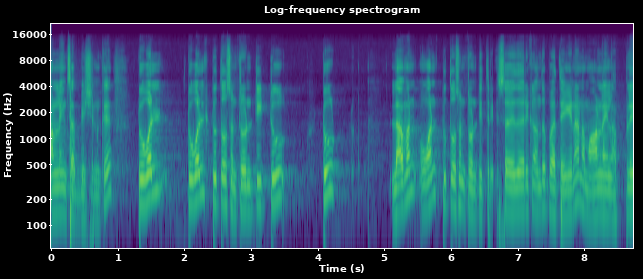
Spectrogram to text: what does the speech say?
ஆன்லைன் சப்மிஷனுக்கு twelve twelve two thousand twenty two two eleven one two thousand twenty three so இது வரைக்கும் வந்து பார்த்தீங்கன்னா நம்ம ஆன்லைனில் அப்ளை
